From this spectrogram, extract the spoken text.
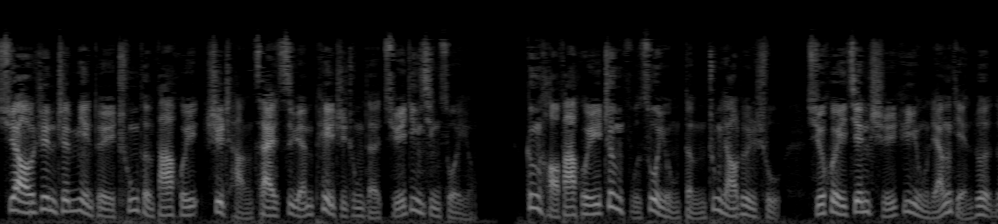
需要认真面对，充分发挥市场在资源配置中的决定性作用，更好发挥政府作用等重要论述。学会坚持运用两点论、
